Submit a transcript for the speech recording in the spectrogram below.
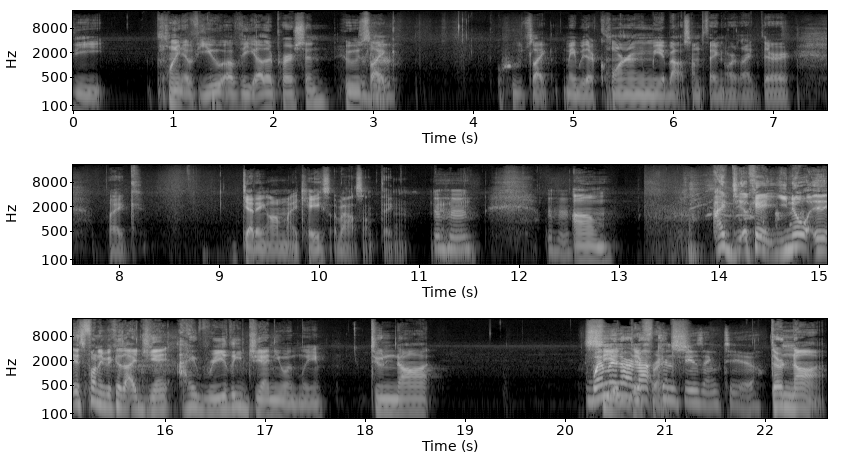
the point of view of the other person who's mm-hmm. like who's like maybe they're cornering me about something or like they're like getting on my case about something. You know what I mm-hmm. mean? Mm-hmm. Um I okay, you know it's funny because I gen- I really genuinely do not see Women are not confusing to you. They're not.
